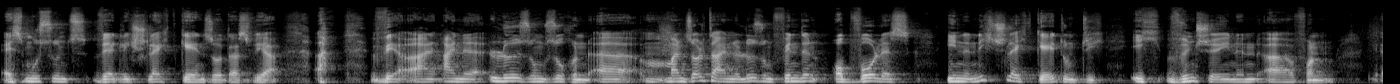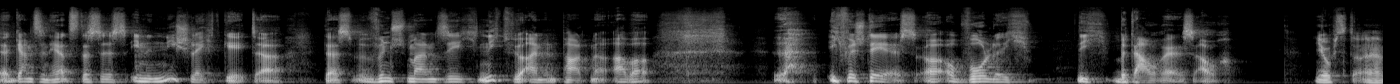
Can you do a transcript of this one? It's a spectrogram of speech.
Es muss uns wirklich schlecht gehen, so dass wir, äh, wir eine Lösung suchen. Äh, man sollte eine Lösung finden, obwohl es Ihnen nicht schlecht geht und ich, ich wünsche Ihnen äh, von äh, ganzem Herz, dass es Ihnen nie schlecht geht. Äh, das wünscht man sich nicht für einen Partner, aber ich verstehe es, äh, obwohl ich, ich bedauere es auch. Jobst, äh,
